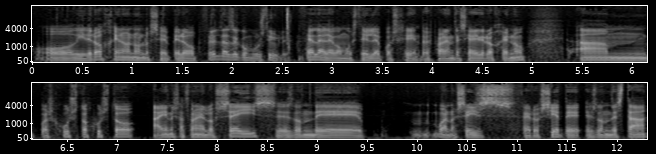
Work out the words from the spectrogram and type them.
o de hidrógeno, no lo sé, pero... Celdas de combustible. Celdas de combustible, pues sí, entonces probablemente sea hidrógeno. pues justo, justo ahí en esa zona de los 6 es donde, bueno, 607 es donde está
